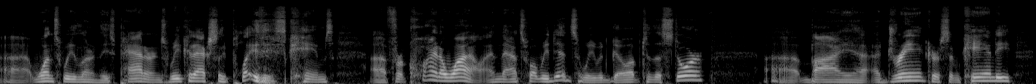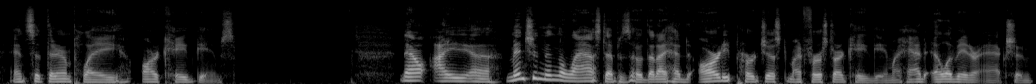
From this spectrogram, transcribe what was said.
uh, once we learned these patterns, we could actually play these games uh, for quite a while, and that's what we did. So we would go up to the store, uh, buy a drink or some candy, and sit there and play arcade games. Now, I uh, mentioned in the last episode that I had already purchased my first arcade game. I had Elevator Action.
